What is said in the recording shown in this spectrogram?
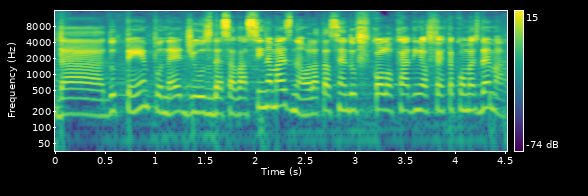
da, do tempo né, de uso dessa vacina, mas não, ela está sendo colocada em oferta como as demais.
